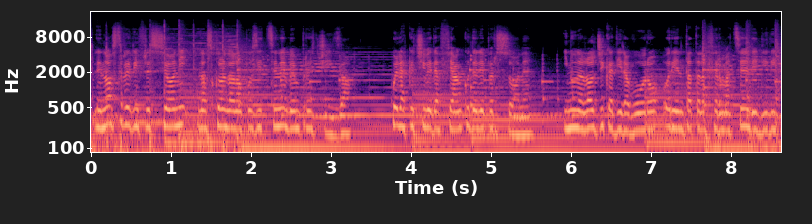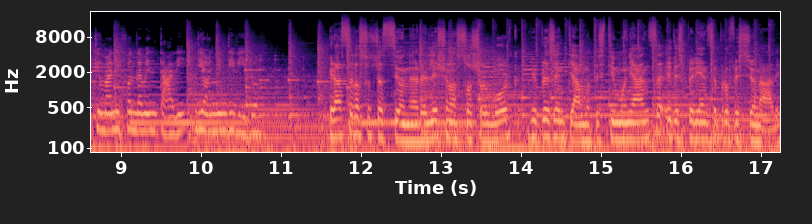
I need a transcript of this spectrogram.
Le nostre riflessioni nascono da una posizione ben precisa, quella che ci vede a fianco delle persone, in una logica di lavoro orientata all'affermazione dei diritti umani fondamentali di ogni individuo. Grazie all'associazione Relational Social Work vi presentiamo testimonianze ed esperienze professionali,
